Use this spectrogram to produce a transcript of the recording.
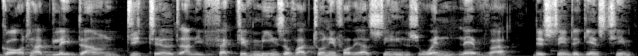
God had laid down detailed and effective means of atoning for their sins whenever they sinned against Him.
